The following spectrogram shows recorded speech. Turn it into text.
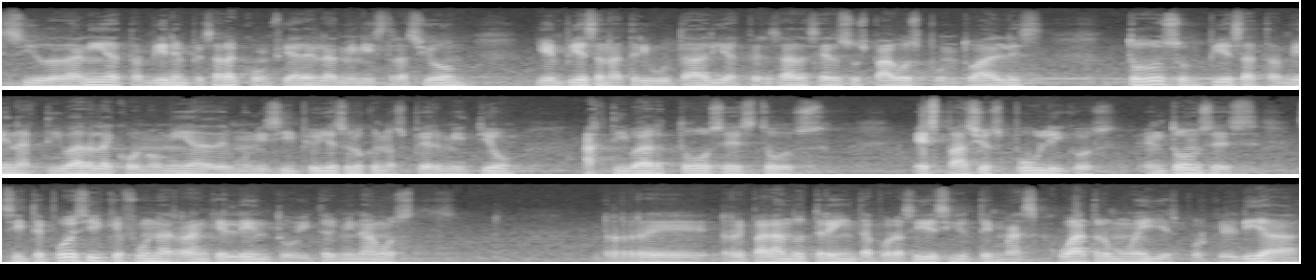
ciudadanía también empezar a confiar en la administración y empiezan a tributar y a empezar a hacer sus pagos puntuales, todo eso empieza también a activar la economía del municipio y eso es lo que nos permitió activar todos estos espacios públicos. Entonces, si te puedo decir que fue un arranque lento y terminamos reparando 30, por así decirte, más cuatro muelles, porque el día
